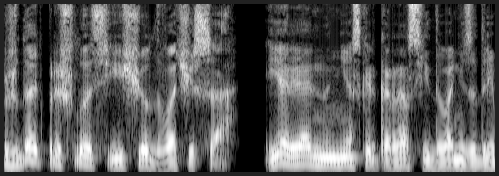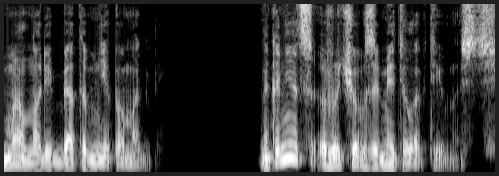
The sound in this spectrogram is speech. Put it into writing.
Ждать пришлось еще два часа. Я реально несколько раз едва не задремал, но ребята мне помогли. Наконец жучок заметил активность.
